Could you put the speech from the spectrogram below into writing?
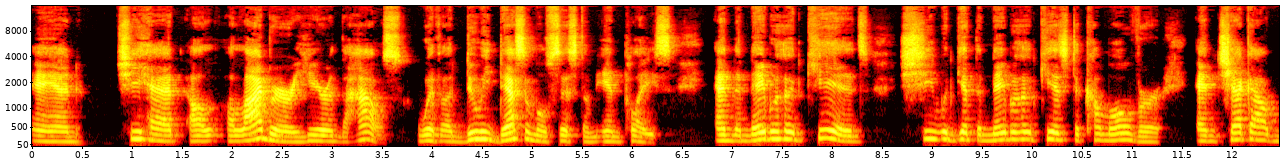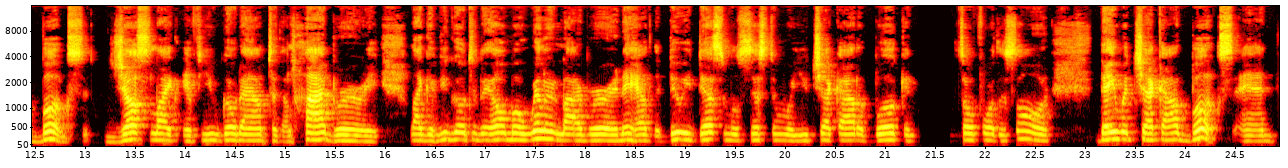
and she had a, a library here in the house with a Dewey Decimal System in place, and the neighborhood kids she would get the neighborhood kids to come over and check out books just like if you go down to the library like if you go to the elmo willard library and they have the dewey decimal system where you check out a book and so forth and so on they would check out books. And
